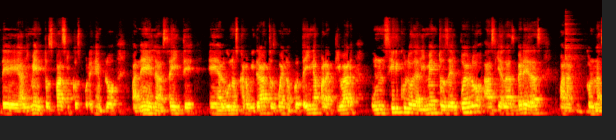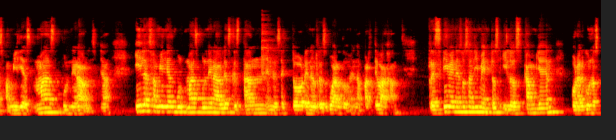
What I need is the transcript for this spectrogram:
de alimentos básicos, por ejemplo, panela, aceite, eh, algunos carbohidratos, bueno, proteína para activar un círculo de alimentos del pueblo hacia las veredas para con las familias más vulnerables, ¿ya? y las familias más vulnerables que están en el sector, en el resguardo, en la parte baja, reciben esos alimentos y los cambian por algunos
